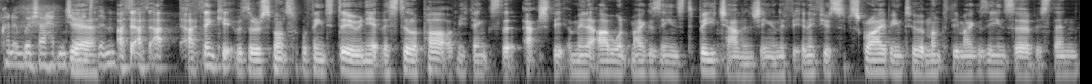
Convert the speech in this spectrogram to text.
kind of wish I hadn't shown Yeah, them. I, th- I, th- I think it was the responsible thing to do, and yet there's still a part of me thinks that actually, I mean, I want magazines to be challenging, and if and if you're subscribing to a monthly magazine service, then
